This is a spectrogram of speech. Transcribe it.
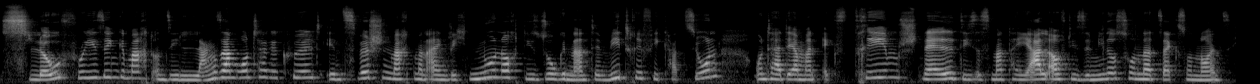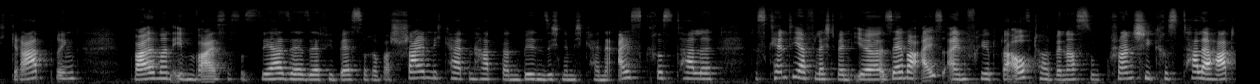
Slow Freezing gemacht und sie langsam runtergekühlt. Inzwischen macht man eigentlich nur noch die sogenannte Vitrifikation, unter der man extrem schnell dieses Material auf diese minus 196 Grad bringt weil man eben weiß, dass es sehr, sehr, sehr viel bessere Wahrscheinlichkeiten hat. Dann bilden sich nämlich keine Eiskristalle. Das kennt ihr ja vielleicht, wenn ihr selber Eis einfriert oder auftaut, wenn das so crunchy Kristalle hat,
